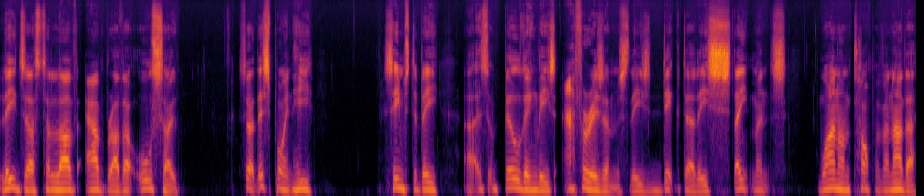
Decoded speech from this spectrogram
leads us to love our brother also. So at this point, he seems to be uh, sort of building these aphorisms, these dicta, these statements, one on top of another,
